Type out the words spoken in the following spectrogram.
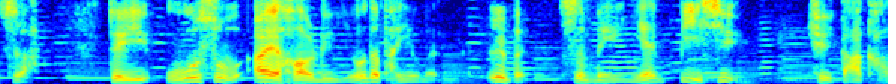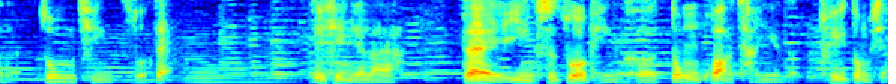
是啊，对于无数爱好旅游的朋友们，日本是每年必须去打卡的钟情所在。这些年来啊，在影视作品和动画产业的推动下，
